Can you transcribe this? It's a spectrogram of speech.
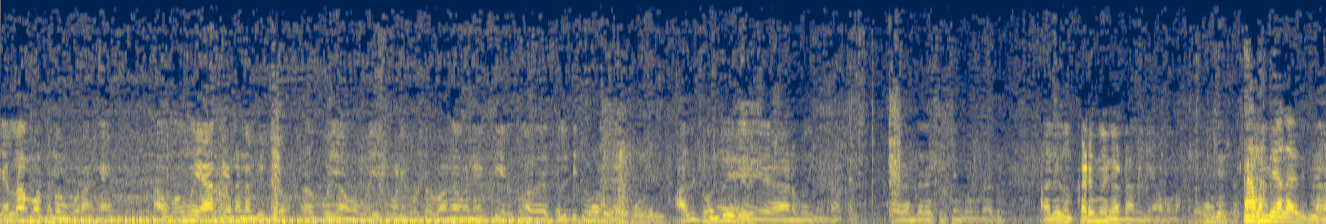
எல்லா மதத்தினரும் போறாங்க. அவங்கவுங்க யாருக்கு என்ன நம்பிக்கையோ அதை போய் அவங்க போய் வழிபட்டு வருவாங்க. அவங்க நேர்த்தி இருக்கும் அதை செலுத்திட்டு வருவாங்க. அதுக்கு வந்து அனுமதிக்கணும் வேற எந்த ரெஸ்ட்ரிக்ஷன் கூடாது. அதுல எதுவும் கடுமை காட்டாதீங்க அவ்வளவுதான். ஆ.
